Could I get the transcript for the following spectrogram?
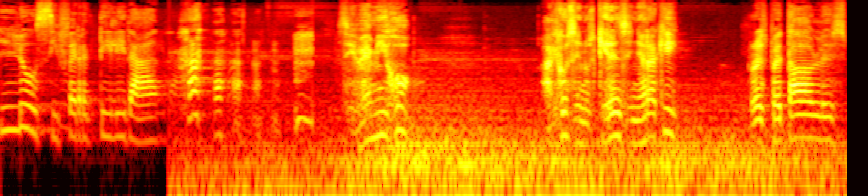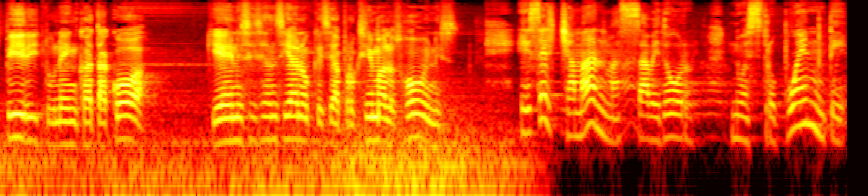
luz y fertilidad. ¿Sí ve, mijo? Algo se nos quiere enseñar aquí. Respetable espíritu Nencatacoa. ¿Quién es ese anciano que se aproxima a los jóvenes? Es el chamán más sabedor, nuestro puente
